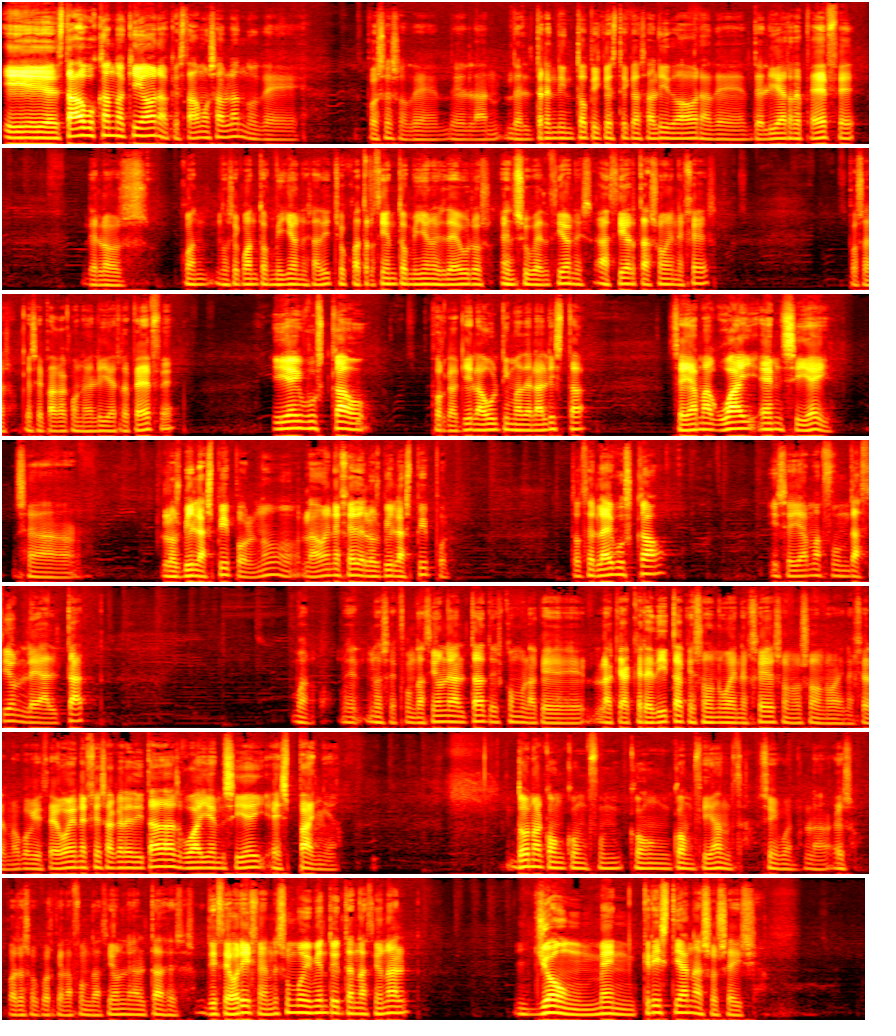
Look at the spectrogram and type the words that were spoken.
Y estaba buscando aquí ahora que estábamos hablando de, pues eso, de, la- del trending topic este que ha salido ahora de- del IRPF, de los no sé cuántos millones ha dicho, 400 millones de euros en subvenciones a ciertas ONGs pues eso, que se paga con el IRPF. Y he buscado, porque aquí la última de la lista se llama YMCA, o sea, los Village People, ¿no? La ONG de los Village People. Entonces la he buscado y se llama Fundación Lealtad. Bueno, eh, no sé, Fundación Lealtad es como la que la que acredita que son ONGs o no son ONGs, ¿no? Porque dice ONGs acreditadas YMCA España. Dona con, con confianza. Sí, bueno, eso. Por eso, porque la Fundación Lealtad es eso. Dice Origen, es un movimiento internacional Young Men Christian Association.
